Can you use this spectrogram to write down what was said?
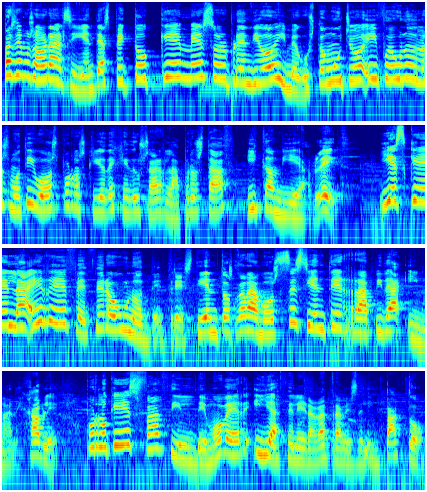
Pasemos ahora al siguiente aspecto que me sorprendió y me gustó mucho y fue uno de los motivos por los que yo dejé de usar la ProStaff y cambié a Blade. Y es que la RF01 de 300 gramos se siente rápida y manejable, por lo que es fácil de mover y acelerar a través del impacto.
